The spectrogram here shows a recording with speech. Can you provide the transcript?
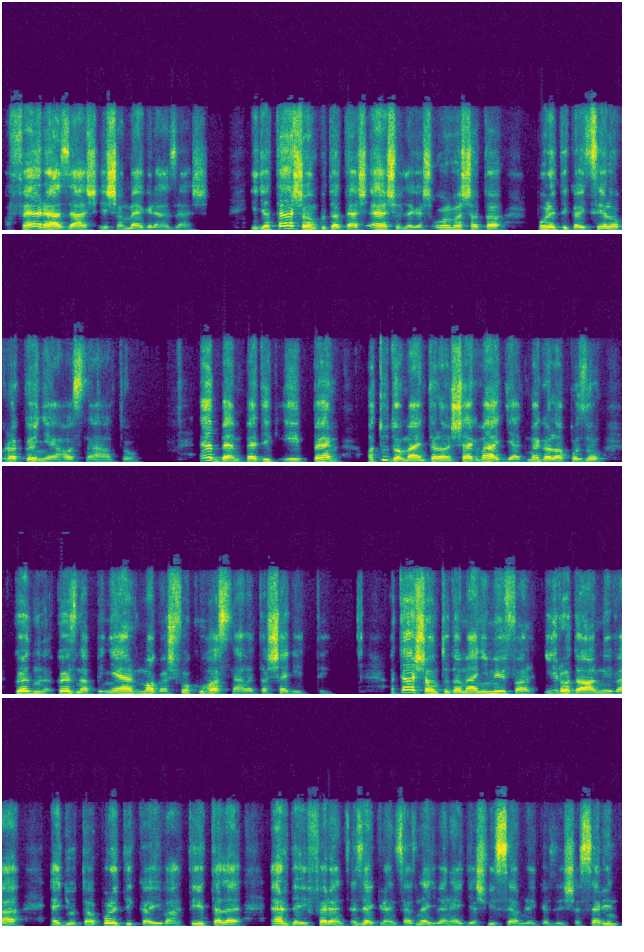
a felrázás és a megrázás. Így a társadalomkutatás elsődleges olvasata politikai célokra könnyen használható. Ebben pedig éppen a tudománytalanság vágyát megalapozó köznapi nyelv magasfokú használata segíti. A társadalomtudományi műfal irodalmivá egyúttal politikaivá tétele Erdei Ferenc 1941-es visszaemlékezése szerint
